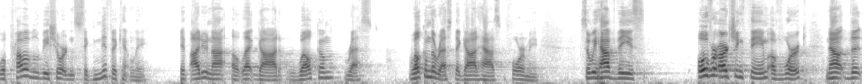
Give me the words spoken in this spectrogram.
will probably be shortened significantly if I do not uh, let God welcome rest, welcome the rest that God has for me. So we have these overarching theme of work. Now, the,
